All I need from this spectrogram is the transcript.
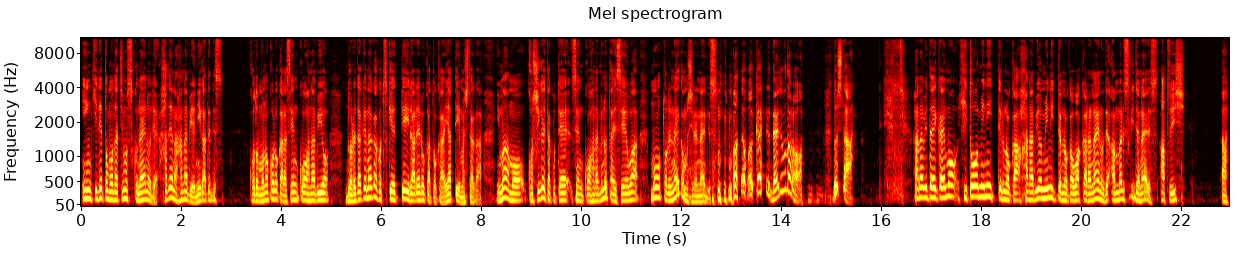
陰気で友達も少ないので派手な花火は苦手です。子供の頃から線香花火をどれだけ長くつけていられるかとかやっていましたが今はもう腰が痛くて線香花火の体勢はもう取れないかもしれないです。まだ若いの？大丈夫だろう？どうした？花火大会も人を見に行ってるのか花火を見に行ってるのかわからないのであんまり好きじゃないです。暑いし。あ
